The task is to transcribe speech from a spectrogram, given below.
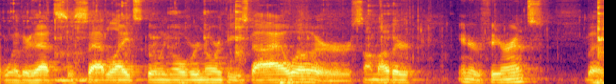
whether that's the satellites going over northeast Iowa or some other interference. But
